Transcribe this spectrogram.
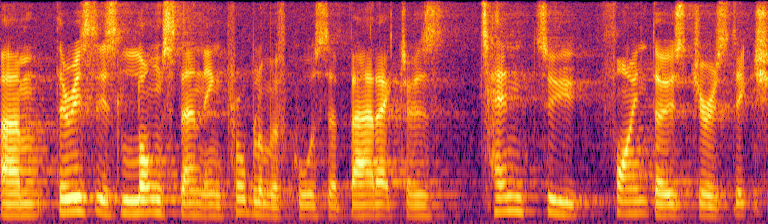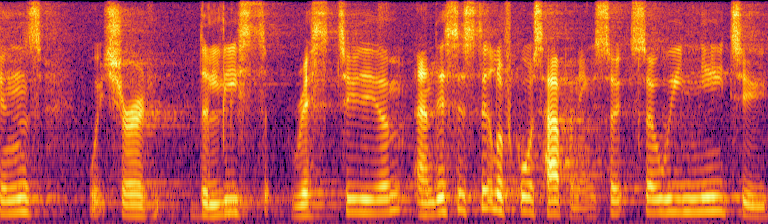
Um, there is this long-standing problem, of course, that bad actors tend to find those jurisdictions which are the least risk to them, and this is still, of course, happening. So, so we need to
